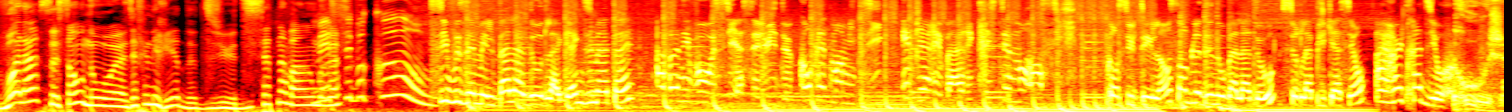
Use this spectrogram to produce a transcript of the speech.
Voilà, ce sont nos euh, éphémérides du 17 novembre. Merci beaucoup. Si vous aimez le balado de la gang du matin, abonnez-vous aussi à celui de Complètement midi et Pierre Hébert et Christine Morancy. Consultez l'ensemble de nos balados sur l'application iHeartRadio. Rouge.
